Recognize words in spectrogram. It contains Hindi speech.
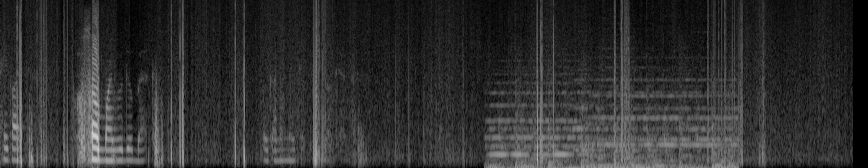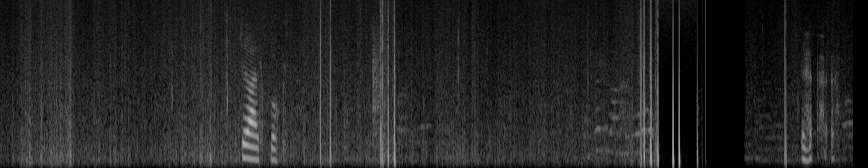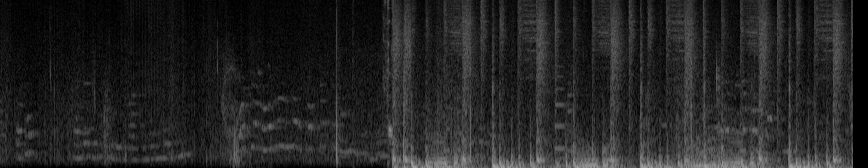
Hey guys, what's up? My video back. We're gonna make a video again. Still Xbox.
